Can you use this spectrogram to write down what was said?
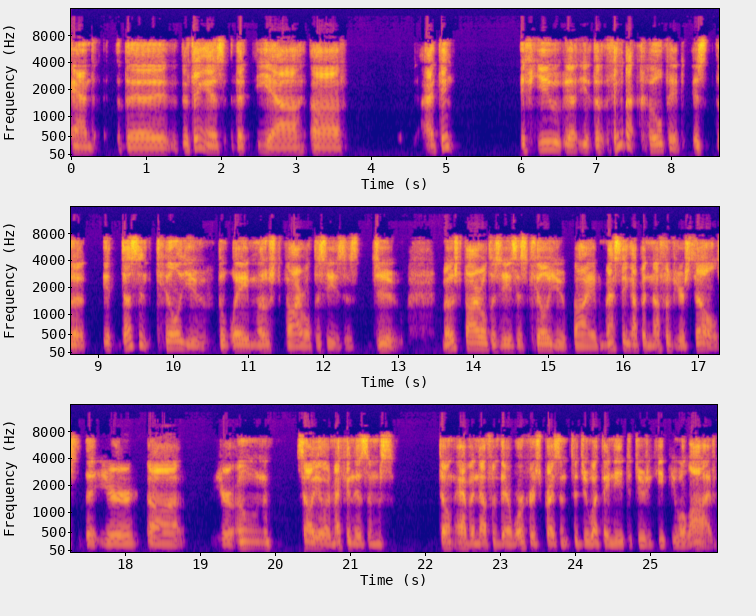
and the the thing is that yeah, uh, I think if you uh, the thing about COVID is that it doesn't kill you the way most viral diseases do. Most viral diseases kill you by messing up enough of your cells that your uh, your own cellular mechanisms don't have enough of their workers present to do what they need to do to keep you alive.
